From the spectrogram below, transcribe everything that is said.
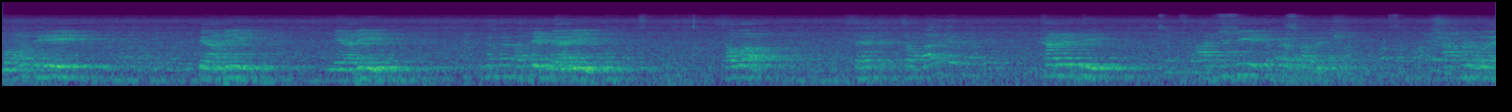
ਬਹੁਤ ਹੀ ਪਿਆਰੀ, ਨਿਆਰੀ ਅਤੇ ਪਿਆਰੀ ਸਭਾ ਸਹਿਤ ਸਭਾ ਕਰਨ ਦੀ ਅੱਜ ਦੀ ਚੱਕਰਤਾ ਵਿੱਚ ਸ਼ਾਮਲ ਹੋਏ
